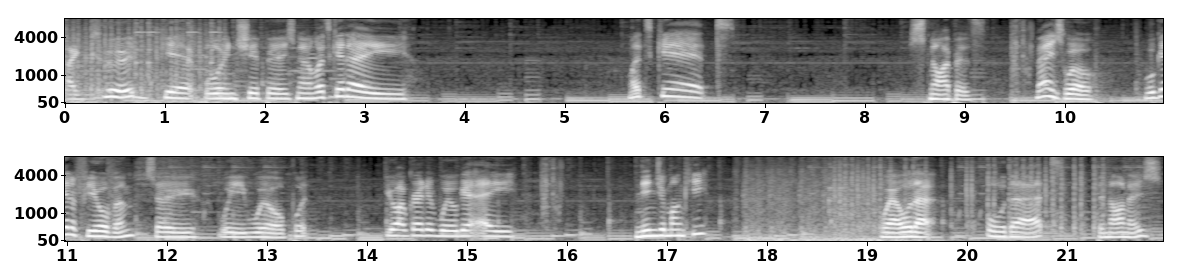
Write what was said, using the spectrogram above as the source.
I could get balloon chippers. Now let's get a Let's get snipers. May as well. We'll get a few of them. So we will put you upgraded. We'll get a ninja monkey. Wow, all that, all that bananas.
